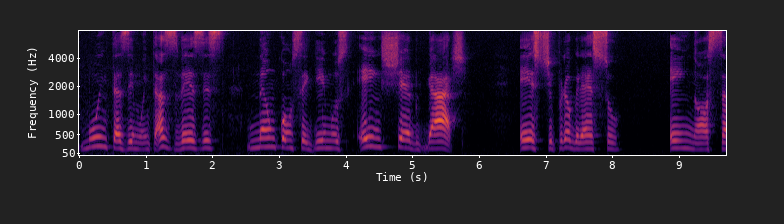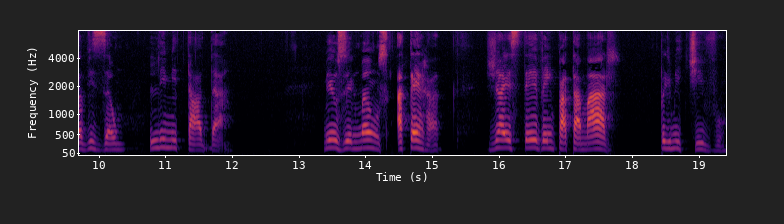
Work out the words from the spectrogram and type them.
muitas e muitas vezes não conseguimos enxergar este progresso em nossa visão limitada. Meus irmãos, a Terra já esteve em patamar primitivo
